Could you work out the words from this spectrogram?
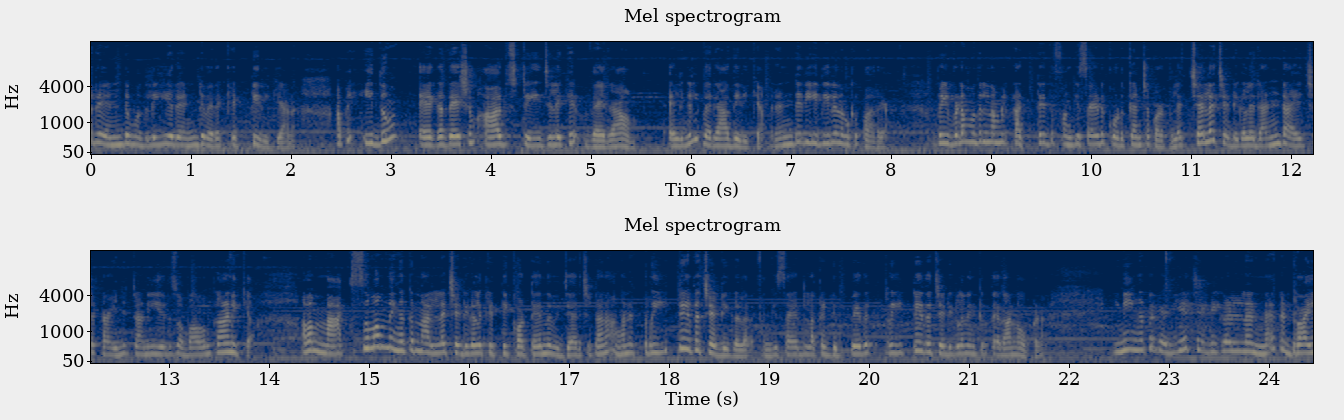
ഒരു എൻഡ് മുതൽ ഈ ഒരു എൻഡ് വരെ കെട്ടിയിരിക്കുകയാണ്. അപ്പം ഇതും ഏകദേശം ആ ഒരു സ്റ്റേജിലേക്ക് വരാം. അല്ലെങ്കിൽ വരാതിരിക്കാം. രണ്ട് രീതിയിൽ നമുക്ക് പറയാം. അപ്പോൾ ഇവിടെ മുതൽ നമ്മൾ കട്ട് ചെയ്ത് ഫംഗിസൈഡ് കൊടുക്കാൻ വെച്ചാൽ കുഴപ്പമില്ല. ചില ചെടികൾ രണ്ടാഴ്ച കഴിഞ്ഞിട്ടാണ് ഈ ഒരു സ്വഭാവം കാണിക്കുക. അപ്പം മാക്സിമം നിങ്ങൾക്ക് നല്ല ചെടികൾ കിട്ടിക്കോട്ടെ എന്ന് വിചാരിച്ചിട്ടാണ് അങ്ങനെ ട്രീറ്റ് ചെയ്ത ചെടികൾ ഫംഗിസൈഡിലൊക്കെ ഡിപ്പ് ചെയ്ത് ട്രീറ്റ് ചെയ്ത ചെടികൾ നിങ്ങൾക്ക് തരാൻ നോക്കണം. ഇനി ഇങ്ങനത്തെ വലിയ ചെടികളിൽ തന്നെ ഡ്രൈ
